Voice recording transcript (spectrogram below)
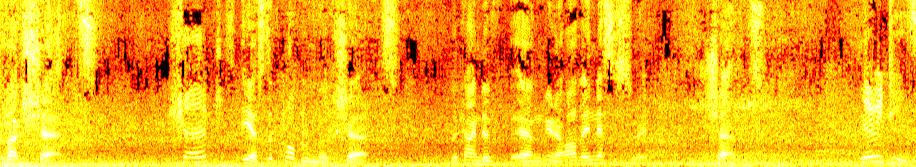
About shirts. Shirts? Yes, the problem of shirts. The kind of, um, you know, are they necessary? Shirts. Where it is?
